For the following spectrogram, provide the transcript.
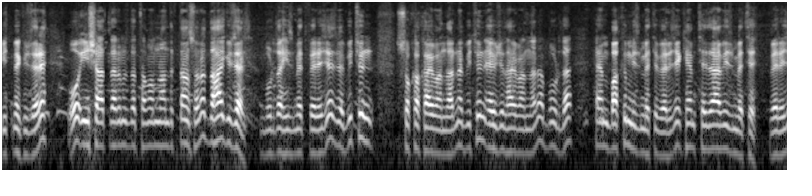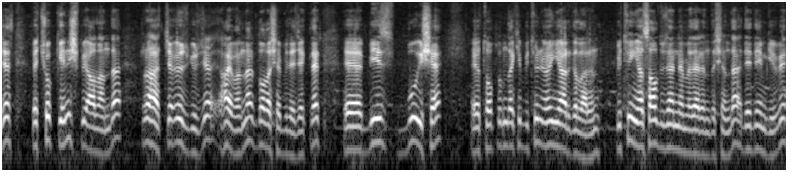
bitmek üzere. O inşaatlarımız da tamamlandıktan sonra daha güzel burada hizmet vereceğiz ve bütün sokak hayvanlarına, bütün evcil hayvanlara burada hem bakım hizmeti verecek hem tedavi hizmeti vereceğiz ve çok geniş bir alanda rahatça, özgürce hayvanlar dolaşabilecekler. Ee, biz bu işe e, toplumdaki bütün ön yargıların, bütün yasal düzenlemelerin dışında dediğim gibi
